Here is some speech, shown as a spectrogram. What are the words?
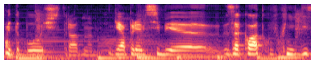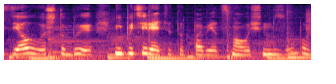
Это было очень странно. Я прям себе закладку в книге сделала, чтобы не потерять этот побед с молочным зубом.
